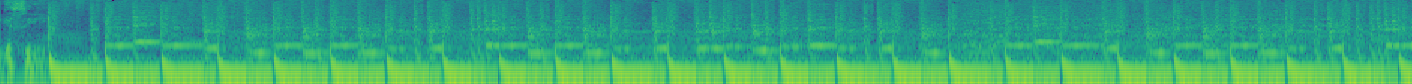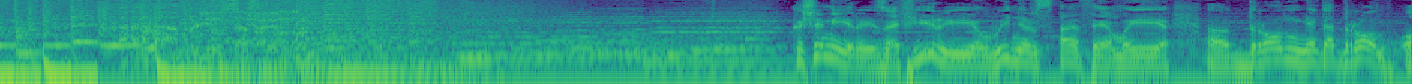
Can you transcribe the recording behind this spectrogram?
Legacy. KSHMR и Zafrir, и Winners Anthem, и э, Дрон Мегадрон. О,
